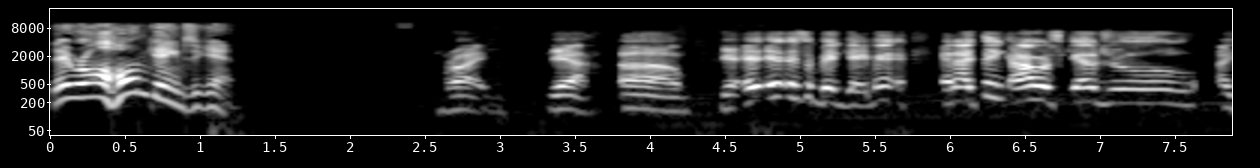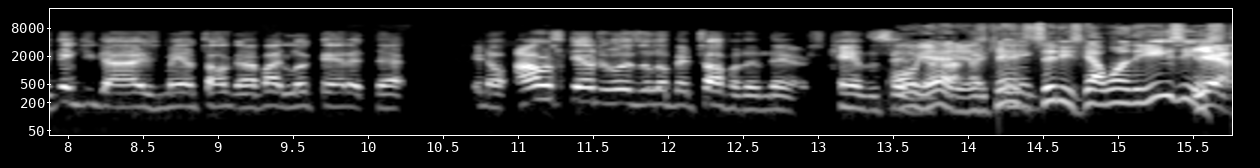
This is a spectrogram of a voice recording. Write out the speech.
they were all home games again. Right. Yeah. Um, yeah. It, it's a big game, and I think our schedule. I think you guys may have talked. About, I looked at it that you know, our schedule is a little bit tougher than theirs. Kansas City. Oh yeah, it is. I Kansas think, City's got one of the easiest. Yeah,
